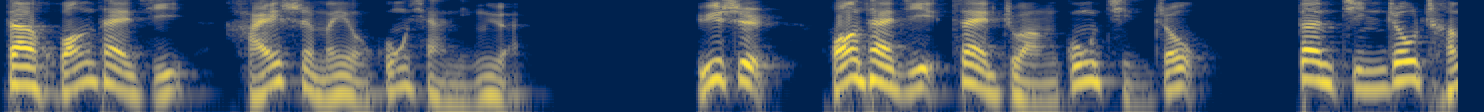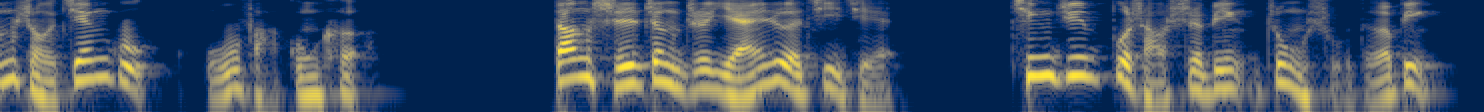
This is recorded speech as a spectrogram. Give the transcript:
但皇太极还是没有攻下宁远。于是皇太极再转攻锦州，但锦州城守坚固，无法攻克。当时正值炎热季节，清军不少士兵中暑得病，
